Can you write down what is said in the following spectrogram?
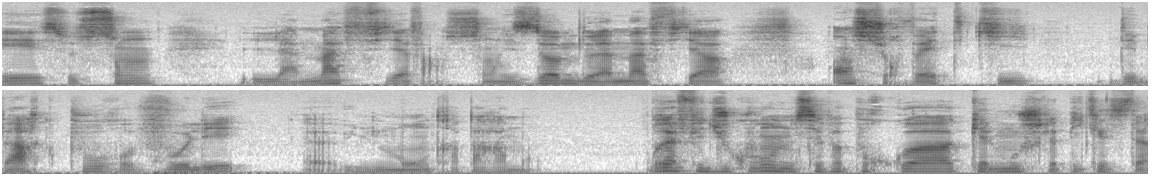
et ce sont la mafia, enfin, ce les hommes de la mafia en survette qui débarquent pour voler euh, une montre, apparemment. Bref, et du coup, on ne sait pas pourquoi, quelle mouche la pique, etc.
